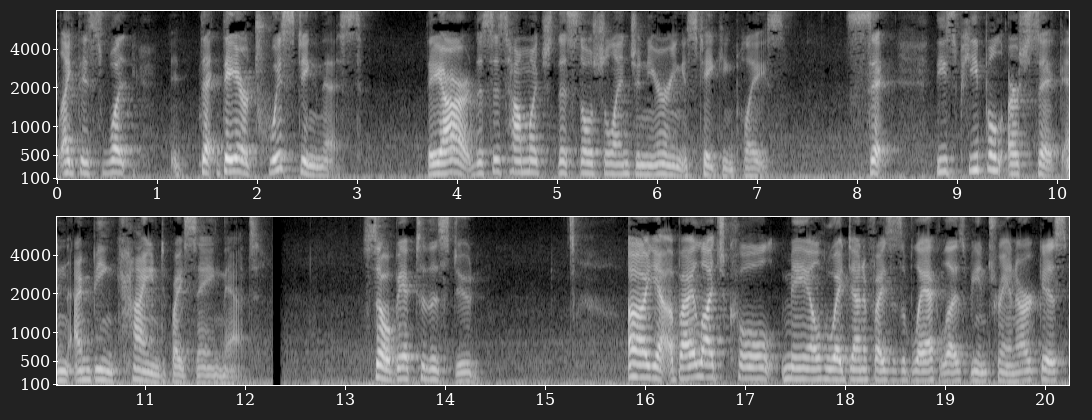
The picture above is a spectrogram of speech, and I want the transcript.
like this. What that they are twisting this. They are. This is how much the social engineering is taking place. Sick. These people are sick, and I'm being kind by saying that. So, back to this dude. Uh, yeah, a biological male who identifies as a black lesbian tranarchist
